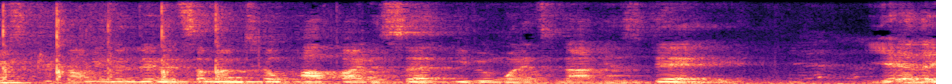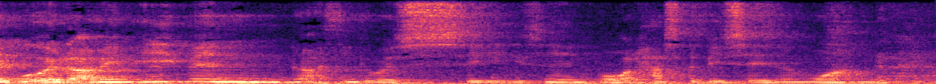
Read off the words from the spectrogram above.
used to tell me the other day that sometimes he'll pop by the set even when it's not his day. Yeah, they would. I mean, even I think it was season. Well, it has to be season one.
